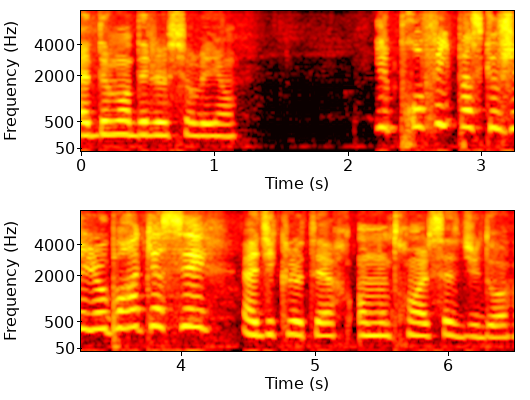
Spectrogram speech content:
A demandé le surveillant. Il profite parce que j'ai le bras cassé. A dit Clotaire en montrant Alceste du doigt.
